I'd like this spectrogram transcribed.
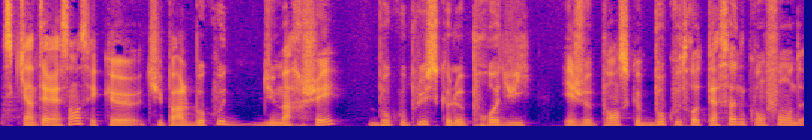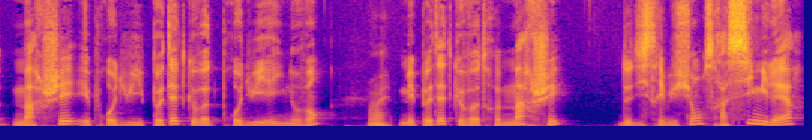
Ce qui est intéressant, c'est que tu parles beaucoup du marché, beaucoup plus que le produit. Et je pense que beaucoup trop de personnes confondent marché et produit. Peut-être que votre produit est innovant, Ouais. mais peut-être que votre marché de distribution sera similaire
